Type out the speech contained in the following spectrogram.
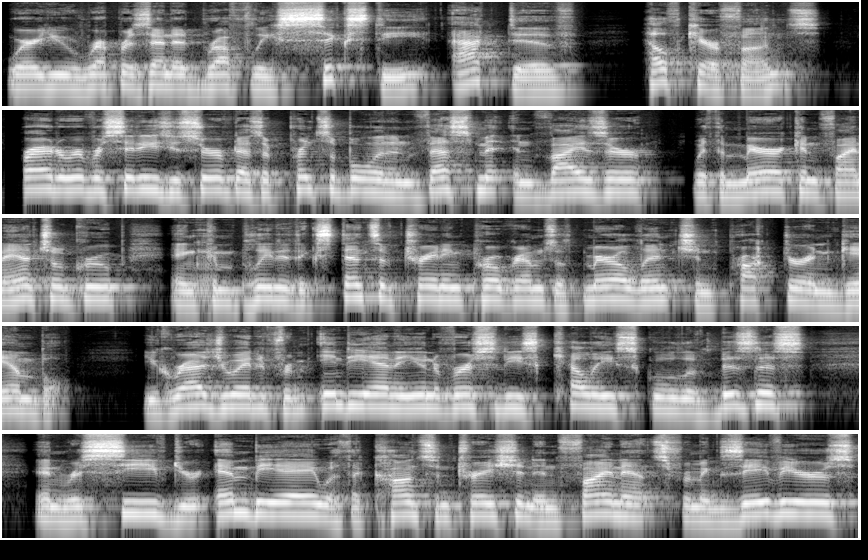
where you represented roughly 60 active healthcare funds. Prior to River Cities, you served as a principal and investment advisor with American Financial Group and completed extensive training programs with Merrill Lynch and Procter & Gamble. You graduated from Indiana University's Kelley School of Business and received your MBA with a concentration in finance from Xavier's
